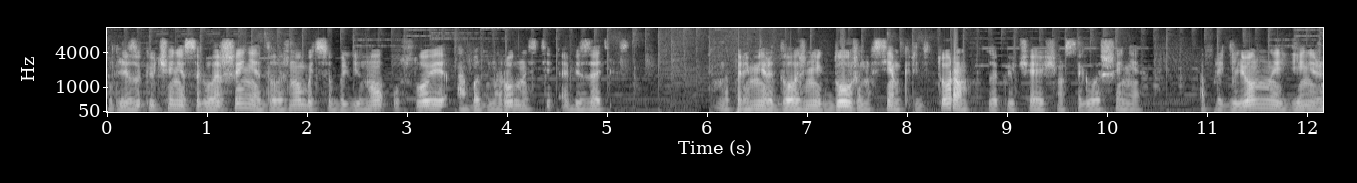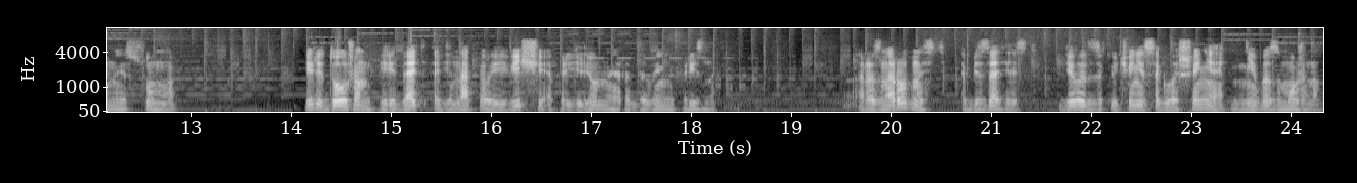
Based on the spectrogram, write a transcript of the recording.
Для заключения соглашения должно быть соблюдено условие об однородности обязательств. Например, должник должен всем кредиторам, заключающим соглашение, определенные денежные суммы. Или должен передать одинаковые вещи, определенные родовыми признаками. Разнородность обязательств делает заключение соглашения невозможным.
